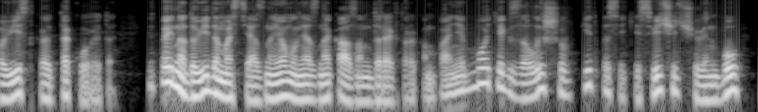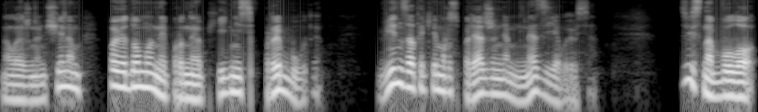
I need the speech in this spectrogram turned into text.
повісткою такою-то. Відповідно до відомості ознайомлення з наказом директора компанії Ботік залишив підпис, який свідчить, що він був належним чином повідомлений про необхідність прибути. Він за таким розпорядженням не з'явився. Звісно, було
